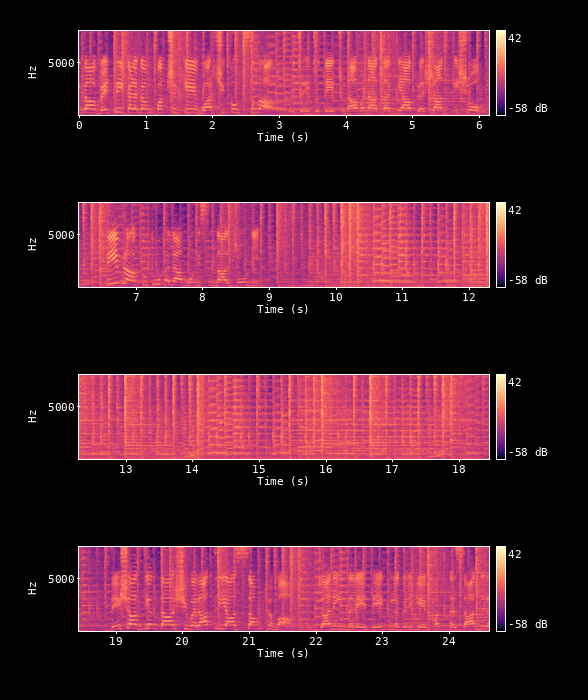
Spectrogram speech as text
ತಮಿಳಿಗ ವೆಟ್ರಿ ಕಳಗಂ ಪಕ್ಷಕ್ಕೆ ವಾರ್ಷಿಕೋತ್ಸವ. ವಿಜಯ್ ಜೊತೆ ಚುನಾವಣಾ ತಜ್ಞ ಪ್ರಶಾಂತ್ ಕಿಶೋರ್. ತೀವ್ರ ಕುತೂಹಲ ಮೂಡಿಸಿದ ಜೋಡಿ. ದೇಶಾದ್ಯಂತ ಶಿವರಾತ್ರಿಯ ಸಂಭ್ರಮ. ಮುಂಜಾನೆಯಿಂದಲೇ ದೇಗುಲಗಳಿಗೆ ಭಕ್ತ ಸಾಗರ.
